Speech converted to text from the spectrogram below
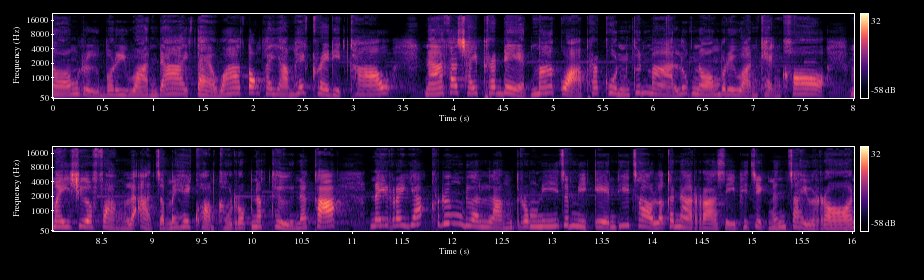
น้องหรือบริวารได้ แต่ว่าต้องพยายามให้เครดิตเขานะถ้าใช้พระเดชมากกว่าพระคุณขึ้นมาลูกน้องบริวารแข็งข้อ ไม่เชื่อฟังและอาจจะไม่ให้ความเคารพนับถือนะคะ ในระยะครึ่งเดือนหลังตรงนี้จะมีเกณฑ์ที่ชาวลัคนาราศีพิจิกนั้นใจร้อน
